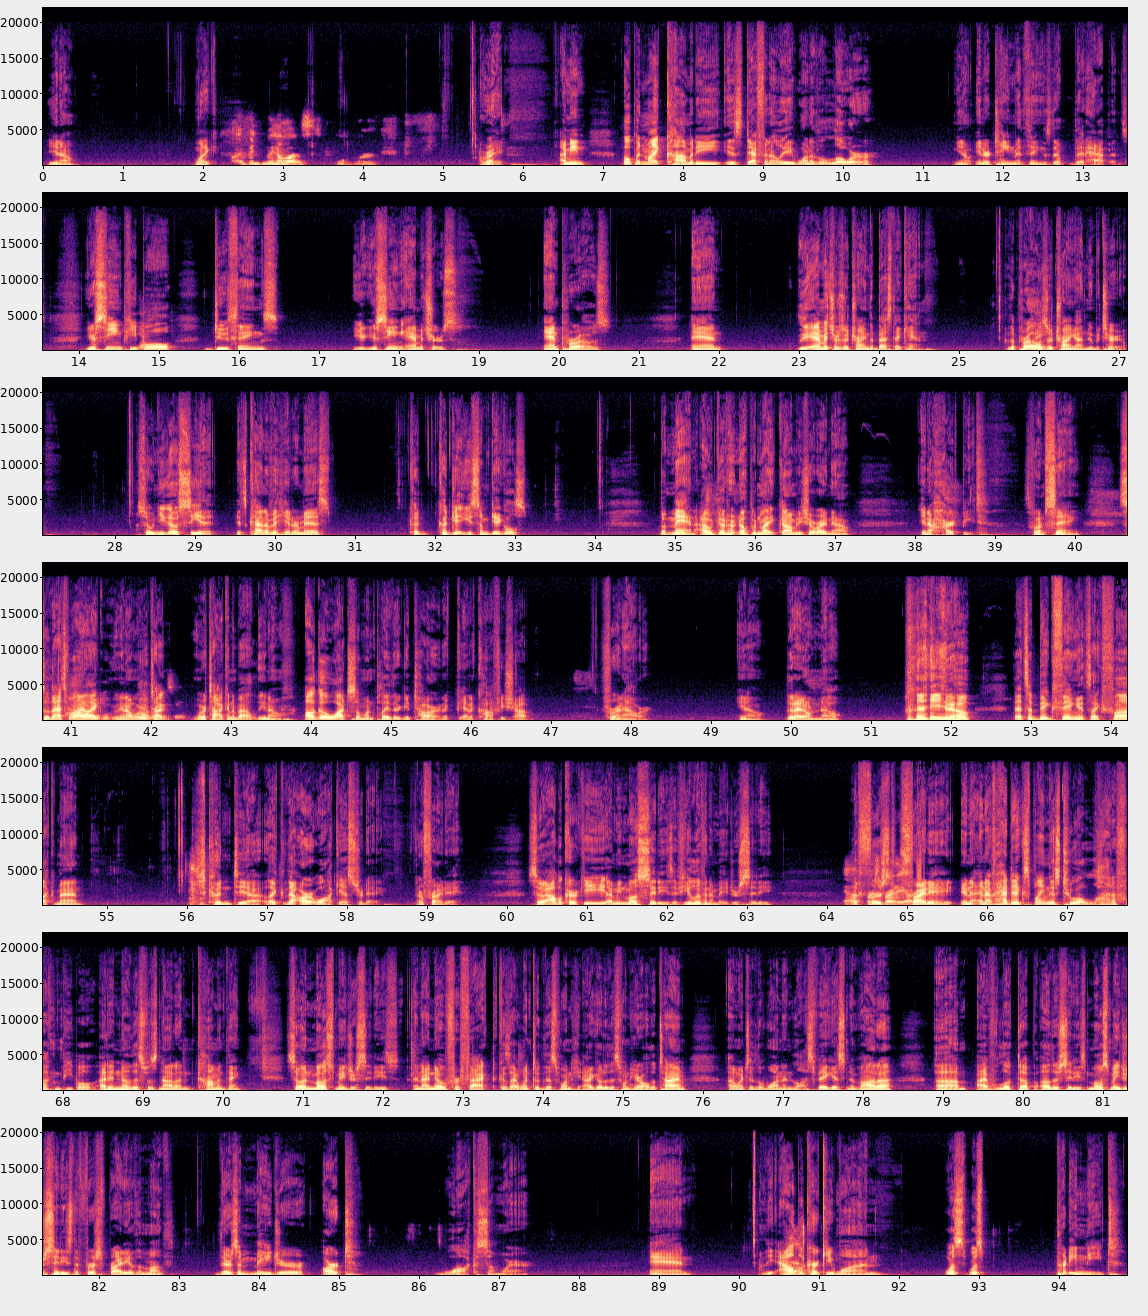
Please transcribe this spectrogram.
You know, like I've been doing a lot of schoolwork. Right. I mean, open mic comedy is definitely one of the lower, you know, entertainment things that that happens. You're seeing people do things you're, you're seeing amateurs and pros, and the amateurs are trying the best they can. The pros Right. are trying out new material. So when you go see it, it's kind of a hit or miss. Could could get you some giggles. But man, I would go to an open mic comedy show right now in a heartbeat. That's what I'm saying. So that's why, I- like you know, we we're talking we're talking about you know, I'll go watch someone play their guitar at a, at a coffee shop for an hour. You know that I don't know. you know, that's a big thing. It's like fuck, man. Just couldn't yeah. Like the art walk yesterday or Friday. So Albuquerque, I mean, most cities. If you live in a major city, Yeah, the first, Friday, Friday, and and I've had to explain this to a lot of fucking people. I didn't know this was not a common thing. So in most major cities, and I know for fact because I went to this one, I go to this one here all the time. I went to the one in Las Vegas, Nevada. Um, I've looked up other cities. Most major cities, the first Friday of the month, there's a major art walk somewhere, and the Albuquerque one was was pretty neat,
